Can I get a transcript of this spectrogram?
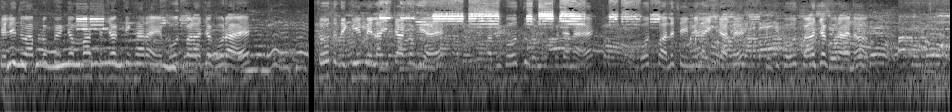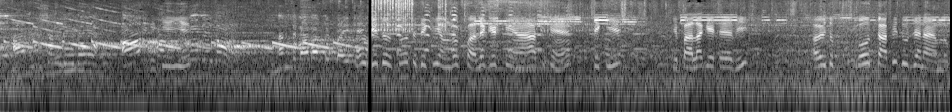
चलिए तो आप लोग को एकदम मस्त जग दिखा रहे हैं, बहुत बड़ा जग हो रहा है। तो तो देखिए, मेला स्टार्ट हो गया है। अभी बहुत दूर हम लोग को जाना है। बहुत पहले से ही मेला स्टार्ट है क्योंकि बहुत बड़ा जग हो रहा है ना। देखिए ये। ये दोस्तों तो देखिए हम लोग पहले गेट के यहाँ आ चुके हैं। देखिए ये पहला गेट है अभी। अभी तो बहुत काफ़ी दूर जाना है हम लोग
